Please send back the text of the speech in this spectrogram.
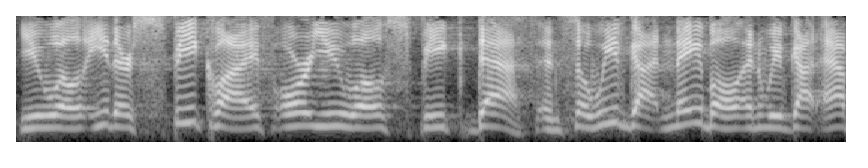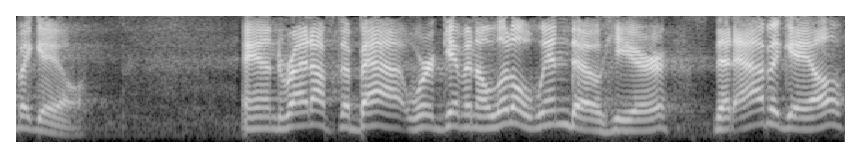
You will either speak life or you will speak death. And so we've got Nabal and we've got Abigail. And right off the bat, we're given a little window here that Abigail,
